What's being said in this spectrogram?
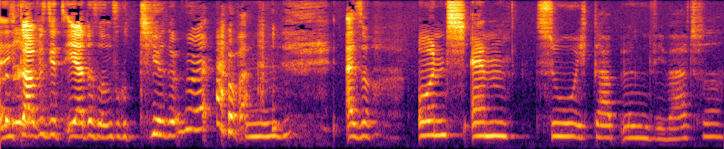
Ich glaube es ist jetzt eher, dass unsere Tiere hören, aber also und ähm, zu, ich glaube irgendwie, warte,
